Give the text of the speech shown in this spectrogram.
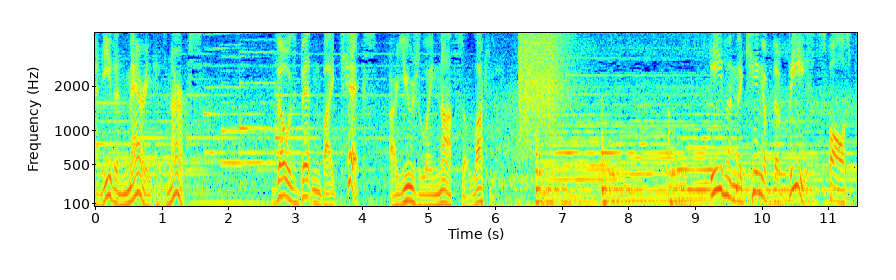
and even married his nurse. Those bitten by ticks are usually not so lucky. Even the king of the beasts falls prey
